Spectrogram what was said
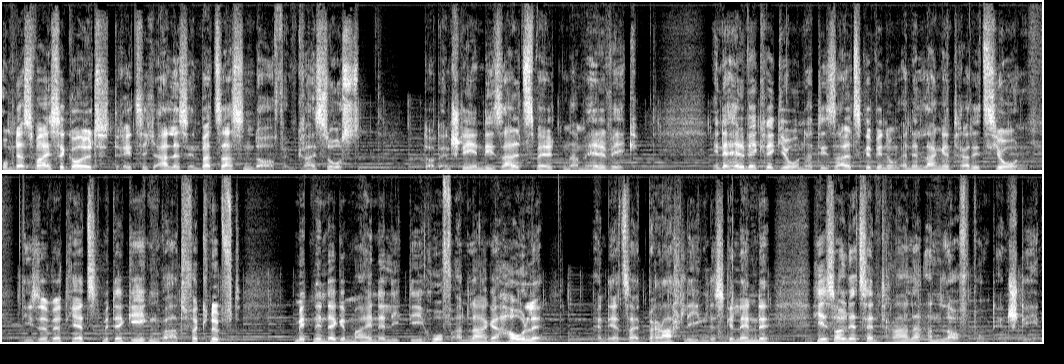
Um das weiße Gold dreht sich alles in Bad Sassendorf im Kreis Soest. Dort entstehen die Salzwelten am Hellweg. In der Hellweg-Region hat die Salzgewinnung eine lange Tradition. Diese wird jetzt mit der Gegenwart verknüpft. Mitten in der Gemeinde liegt die Hofanlage Haule, ein derzeit brachliegendes Gelände. Hier soll der zentrale Anlaufpunkt entstehen,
